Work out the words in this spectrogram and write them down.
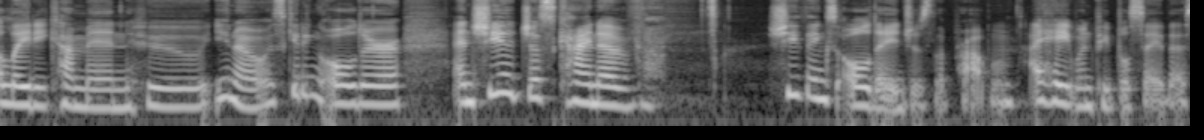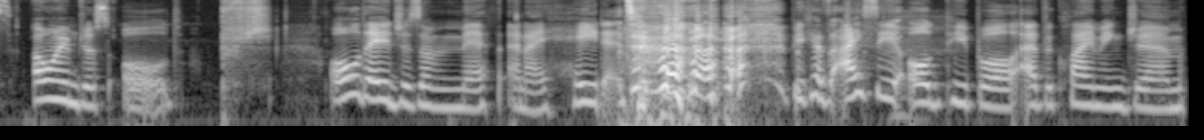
a lady come in who, you know, is getting older and she had just kind of, she thinks old age is the problem. I hate when people say this. Oh, I'm just old. Psh, old age is a myth and I hate it. because I see old people at the climbing gym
